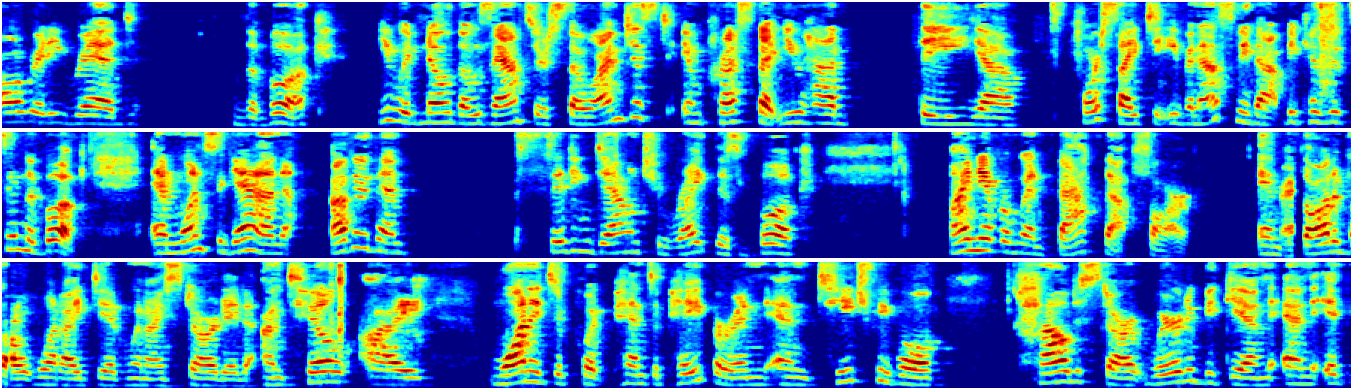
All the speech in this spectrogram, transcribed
already read the book, you would know those answers. So I'm just impressed that you had the uh, foresight to even ask me that because it's in the book. And once again, other than sitting down to write this book, I never went back that far and thought about what I did when I started until I wanted to put pen to paper and, and teach people how to start, where to begin. And it,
